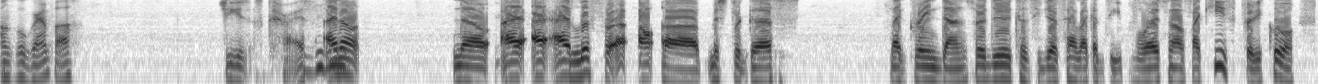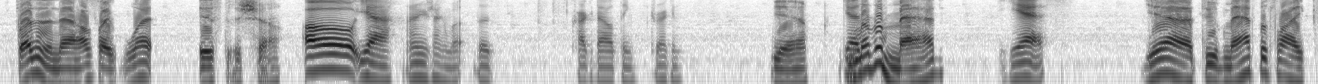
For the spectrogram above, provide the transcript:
Uncle Grandpa. Jesus Christ. I don't. No, I I, I live for uh, uh Mr. Gus, like Green Dinosaur dude, because he just had like a deep voice, and I was like, he's pretty cool. But other than that, I was like, what is this show? Oh yeah, I know you're talking about the crocodile thing, dragon. Yeah. Yeah. Remember Mad? Yes. Yeah, dude. Mad was like,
